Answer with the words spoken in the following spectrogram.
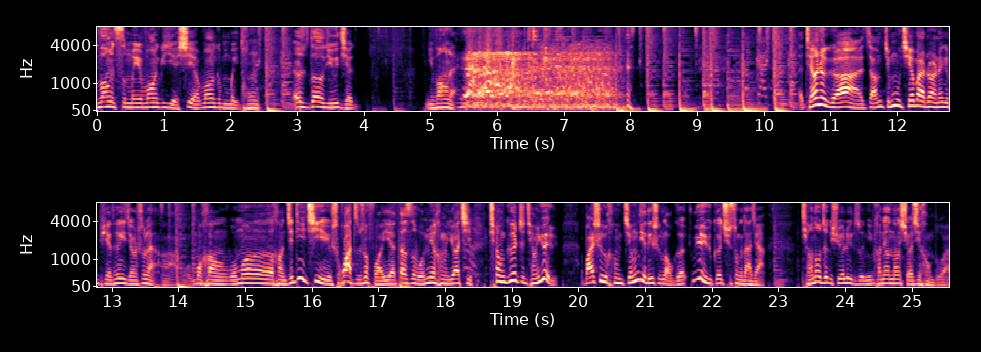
纹一次眉，纹一个眼线，纹个美瞳，要是到有一天你忘了。听首歌啊，咱们节目前半段那个片头已经说了啊，我们很我们很接地气，说话只说方言，但是我们也很洋气，听歌只听粤语，把一首很经典的一首老歌粤语歌曲送给大家。听到这个旋律的时候，你肯定能想起很多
